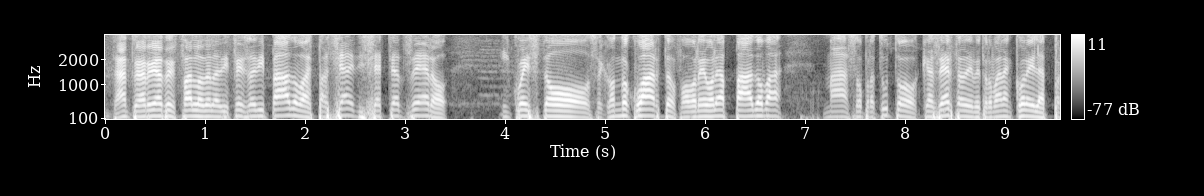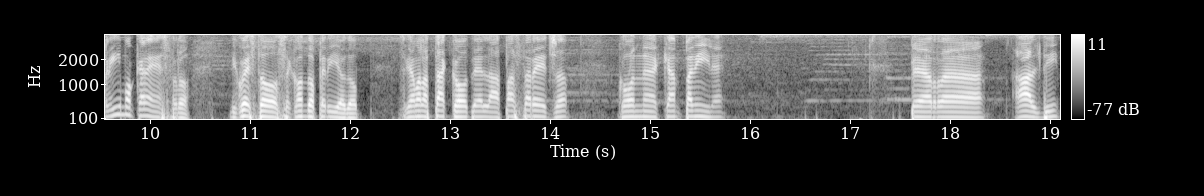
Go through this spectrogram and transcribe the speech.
Intanto è arrivato il fallo della difesa di Padova, il parziale di 7 a 0 in questo secondo quarto favorevole a Padova ma soprattutto Caserta deve trovare ancora il primo canestro di questo secondo periodo. Seguiamo l'attacco della Pastareggia con Campanile per uh, Aldi.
